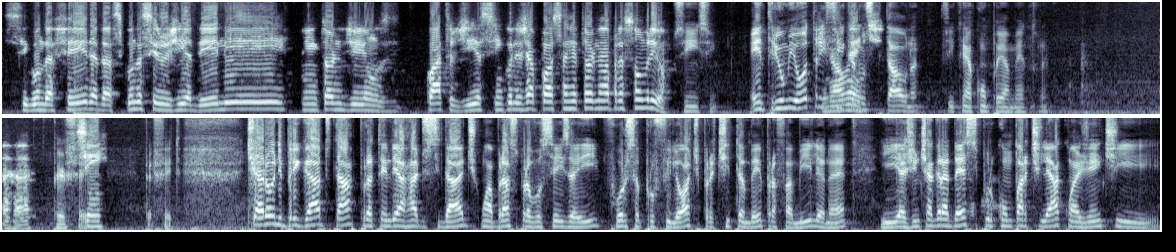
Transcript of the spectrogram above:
segunda-feira, da segunda cirurgia dele, em torno de uns quatro dias, cinco, ele já possa retornar para Sombrio. Sim, sim. Entre uma e outra e fica no hospital, né? Fica em acompanhamento, né? Aham. Uhum. Perfeito. Sim. Perfeito. Tiarone, obrigado, tá? Por atender a Rádio Cidade. Um abraço para vocês aí. Força pro filhote, para ti também, pra família, né? E a gente agradece por compartilhar com a gente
